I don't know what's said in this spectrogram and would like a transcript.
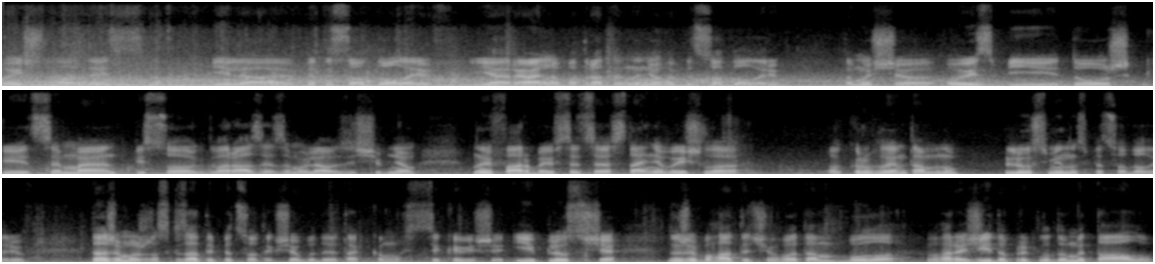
Вийшло десь біля 500 доларів, я реально потратив на нього 500 доларів. Тому що ОСБ, дошки, цемент, пісок два рази я замовляв зі щебнем. Ну і фарба, і все це останнє вийшло округлим там, ну, плюс-мінус 500 доларів. Даже можна сказати 500, якщо буде так комусь цікавіше. І плюс ще дуже багато чого там було в гаражі, до прикладу, металу.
